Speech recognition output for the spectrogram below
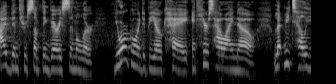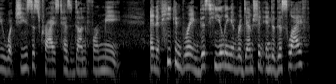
I've been through something very similar. You're going to be okay, and here's how I know. Let me tell you what Jesus Christ has done for me. And if he can bring this healing and redemption into this life,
